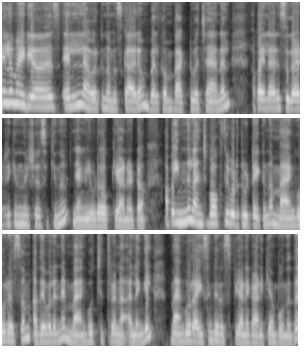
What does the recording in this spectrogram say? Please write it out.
ഹലോ മൈ ഡിയേഴ്സ് എല്ലാവർക്കും നമസ്കാരം. Welcome back to a channel അപ്പോൾ എല്ലാവരും സുഖമായിട്ടിരിക്കുന്നു വിശ്വസിക്കുന്നു. ഞങ്ങളിവിടെ ഓക്കെയാണ് കേട്ടോ. അപ്പോൾ ഇന്ന് ലഞ്ച് ബോക്സിൽ കൊടുത്തു വിട്ടേക്കുന്ന മാംഗോ രസം അതേപോലെ തന്നെ മാംഗോ ചിത്രന അല്ലെങ്കിൽ മാംഗോ റൈസിന്റെ റെസിപ്പിയാണ് കാണിക്കാൻ പോകുന്നത്.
